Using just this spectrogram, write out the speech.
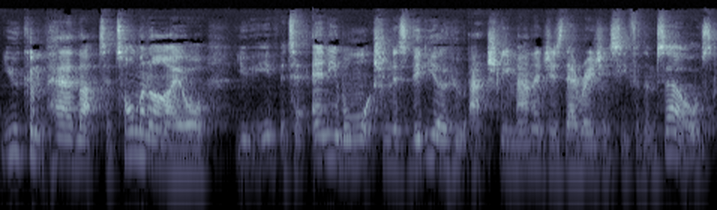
you compare that to Tom and I or you, to anyone watching this video who actually manages their agency for themselves,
